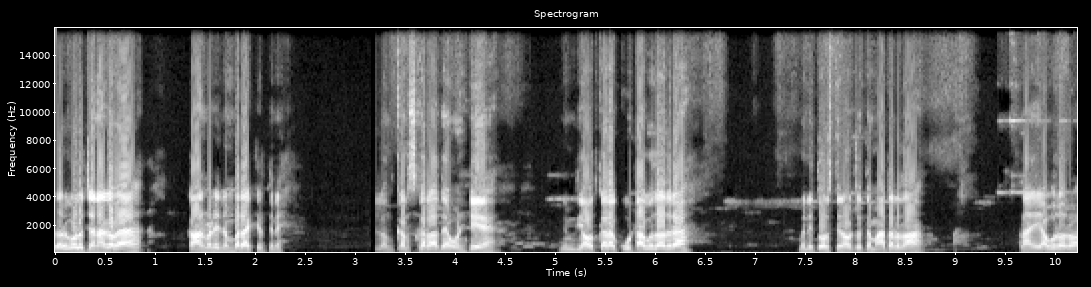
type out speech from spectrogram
ಕರುಗಳು ಚೆನ್ನಾಗವೆ. ಕಾಲ್ ಮಾಡಿ ನಂಬರ್ ಹಾಕಿರ್ತೀನಿ. ಇಲ್ಲೊಂದು ಕರ್ಸ್ಕರ ಅದೇ ಒಂಟಿ. ನಿಮ್ದು ಯಾವ್ದು ಕರ ಕೂಟ ಆಗೋದಾದ್ರೆ ಬನ್ನಿ ತೋರಿಸ್ತೀನಿ ಅವ್ರ ಜೊತೆ ಮಾತಾಡದ. ಅಣ್ಣ ಯಾವೂರವರು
